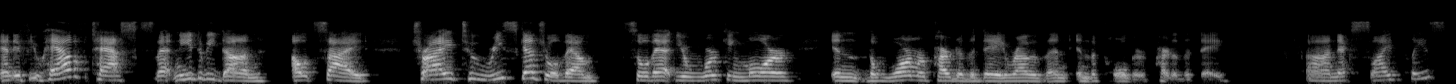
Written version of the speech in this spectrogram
And if you have tasks that need to be done outside, try to reschedule them so that you're working more in the warmer part of the day rather than in the colder part of the day. Uh, next slide, please.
